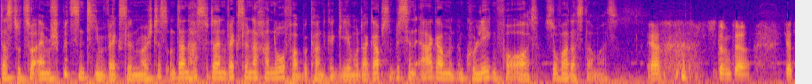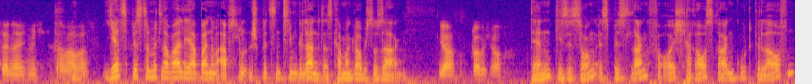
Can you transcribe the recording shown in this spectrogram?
dass du zu einem Spitzenteam wechseln möchtest und dann hast du deinen Wechsel nach Hannover bekannt gegeben und da gab es ein bisschen Ärger mit einem Kollegen vor Ort. So war das damals. Ja, stimmt, ja. Jetzt erinnere ich mich, da war was. Jetzt bist du mittlerweile ja bei einem absoluten Spitzenteam gelandet, das kann man glaube ich so sagen. Ja, glaube ich auch. Denn die Saison ist bislang für euch herausragend gut gelaufen.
